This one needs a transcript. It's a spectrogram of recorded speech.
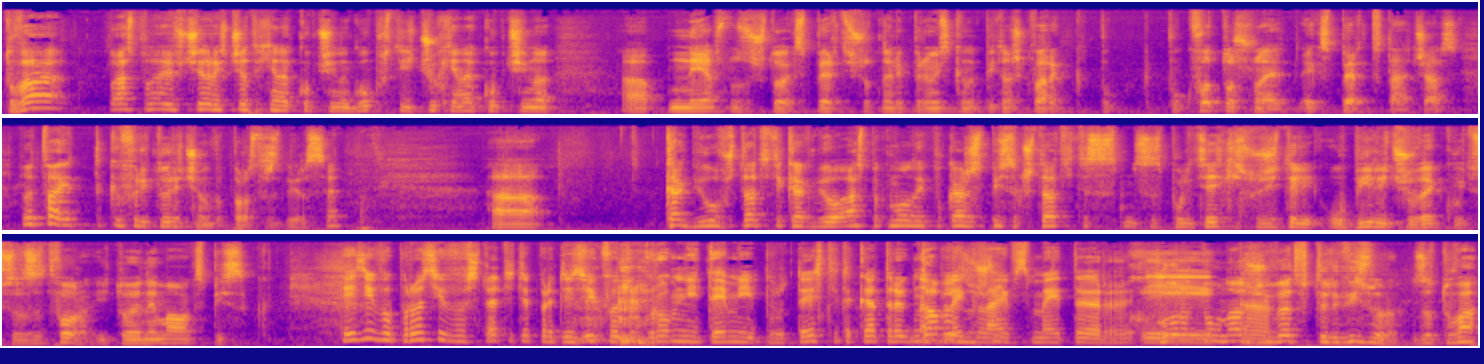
Това, аз поне вчера изчетах една купчина глупости и чух една купчина а, неясно защо експерти, защото, нали, примерно искам да питам каква, по, по какво точно е експерт в тази част. Но това е такъв риторичен въпрос, разбира се. А, как било в Штатите, как било. Аз пък мога да ви покажа списък в Штатите с, с полицейски служители, убили човек, които са в затвора. И той е немалък списък. Тези въпроси в Штатите предизвикват огромни теми и протести. Така тръгна да, бе, Black Lives Matter. Хората и, у нас а... живеят в телевизора. Затова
